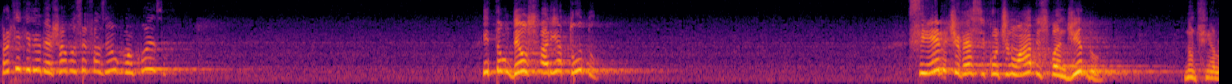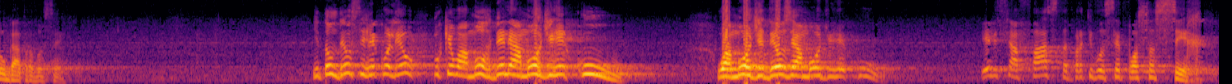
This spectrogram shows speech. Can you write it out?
Para que queria deixar você fazer alguma coisa? Então Deus faria tudo. Se ele tivesse continuado expandido, não tinha lugar para você. Então Deus se recolheu, porque o amor dele é amor de recuo. O amor de Deus é amor de recuo. Ele se afasta para que você possa ser.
